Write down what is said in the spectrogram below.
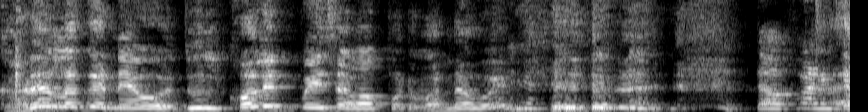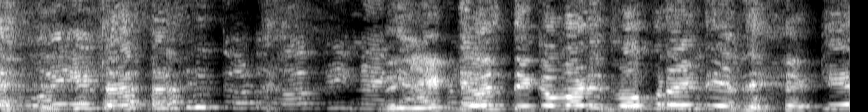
ઘરે લગન એવો દુલ ખોલીને પૈસા વાપરવાના હોય. તો પણ હોય થોડું વાપરી નાખે. એક દિવસની કમાણી જ વપરાય ને કે?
